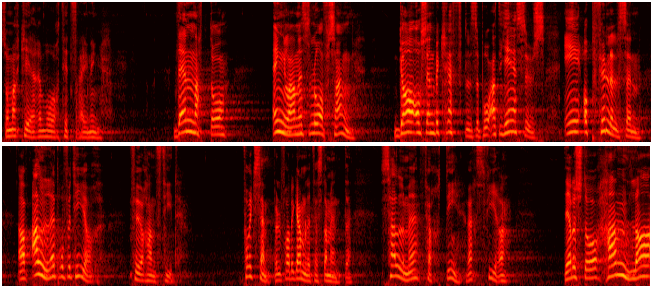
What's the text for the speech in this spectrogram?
som markerer vår tidsregning. Den natta englenes lovsang ga oss en bekreftelse på at Jesus er oppfyllelsen av alle profetier før hans tid. F.eks. fra Det gamle testamentet, Salme 40, vers 4, der det står 'Han la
